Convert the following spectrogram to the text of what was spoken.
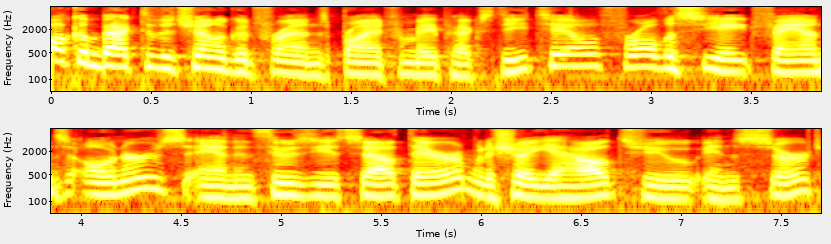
Welcome back to the channel, good friends. Brian from Apex Detail. For all the C8 fans, owners, and enthusiasts out there, I'm going to show you how to insert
